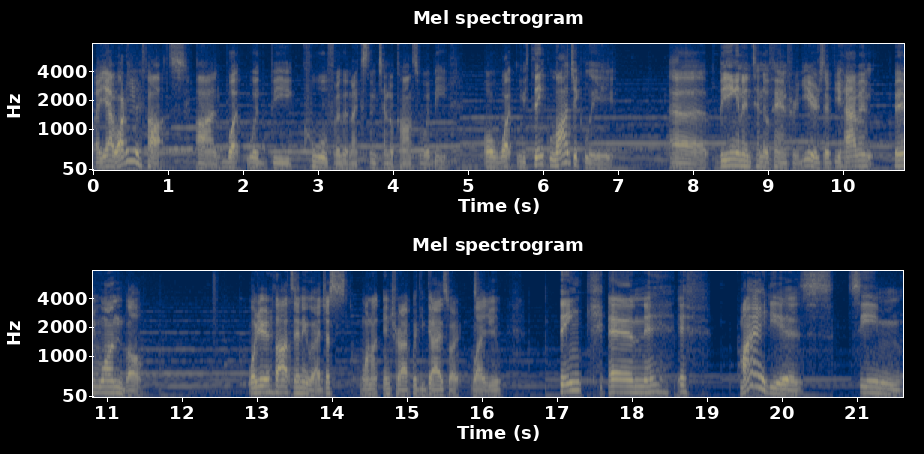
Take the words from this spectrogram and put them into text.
but yeah, what are your thoughts on what would be cool for the next Nintendo console would be? Or what you think logically, uh, being a Nintendo fan for years, if you haven't been one, well, what are your thoughts anyway? I just want to interact with you guys while, you think, and if my ideas seem,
